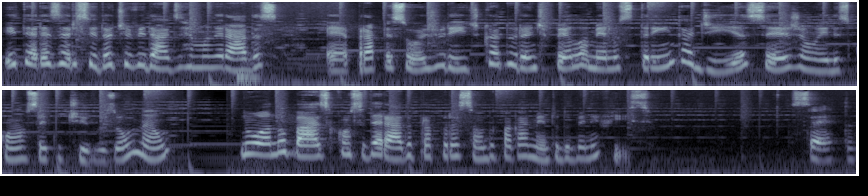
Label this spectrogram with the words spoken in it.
e ter exercido atividades remuneradas é, para pessoa jurídica durante pelo menos 30 dias, sejam eles consecutivos ou não, no ano base considerado para apuração do pagamento do benefício. Certo.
